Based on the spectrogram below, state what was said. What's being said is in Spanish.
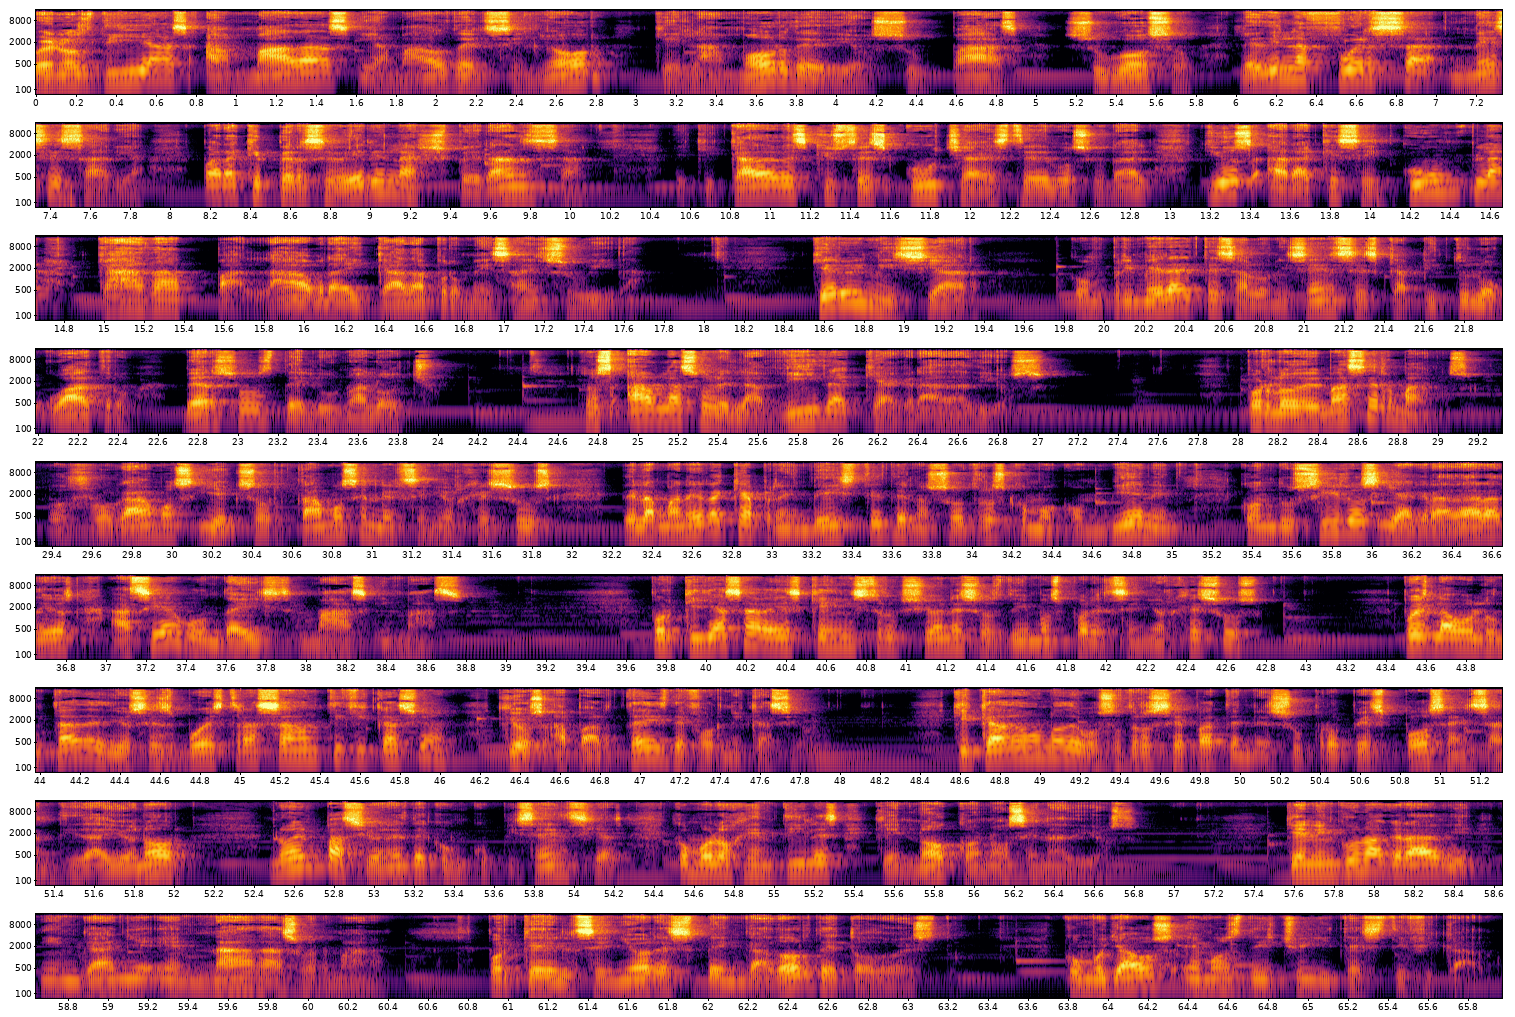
Buenos días, amadas y amados del Señor, que el amor de Dios, su paz, su gozo, le den la fuerza necesaria para que persevere en la esperanza de que cada vez que usted escucha este devocional, Dios hará que se cumpla cada palabra y cada promesa en su vida. Quiero iniciar con Primera de Tesalonicenses capítulo 4, versos del 1 al 8. Nos habla sobre la vida que agrada a Dios. Por lo demás, hermanos, os rogamos y exhortamos en el Señor Jesús, de la manera que aprendisteis de nosotros como conviene, conduciros y agradar a Dios, así abundéis más y más. Porque ya sabéis qué instrucciones os dimos por el Señor Jesús. Pues la voluntad de Dios es vuestra santificación, que os apartéis de fornicación. Que cada uno de vosotros sepa tener su propia esposa en santidad y honor, no en pasiones de concupiscencias, como los gentiles que no conocen a Dios que ninguno agravie ni engañe en nada a su hermano, porque el Señor es vengador de todo esto, como ya os hemos dicho y testificado.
